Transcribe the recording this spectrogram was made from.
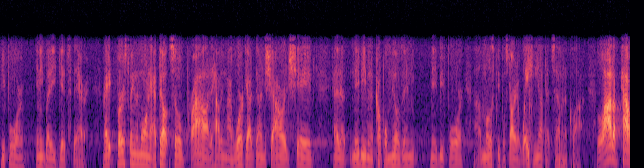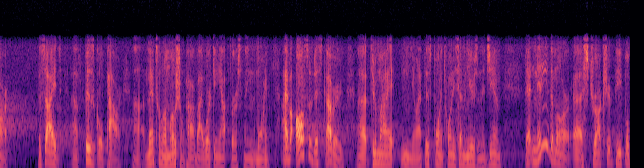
before anybody gets there. Right, first thing in the morning, I felt so proud having my workout done, showered, shaved, had a, maybe even a couple meals in, maybe before uh, most people started waking up at seven o'clock. A lot of power, besides uh, physical power uh, mental and emotional power by working out first thing in the morning. I've also discovered uh, through my, you know, at this point, 27 years in the gym, that many of the more uh, structured people,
